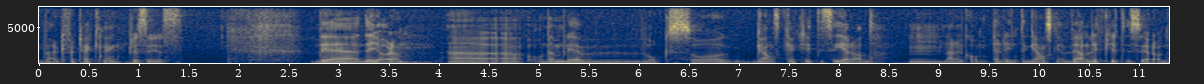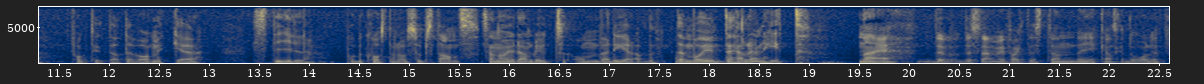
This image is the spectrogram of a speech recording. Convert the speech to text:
Verkförteckning. precis. Det, det gör den. Eh, och den blev också ganska kritiserad Mm. när den kom. Eller inte ganska, väldigt kritiserad. Folk tyckte att det var mycket stil på bekostnad av substans. Sen har ju den blivit omvärderad. Den var ju inte heller en hit. Nej, det, det stämmer ju faktiskt. Den, den gick ganska dåligt.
